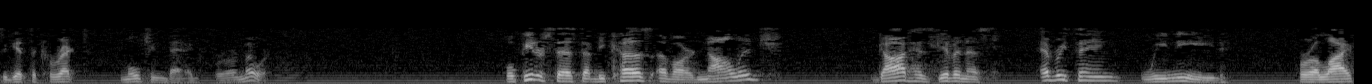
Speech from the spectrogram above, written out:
to get the correct mulching bag for our mower. Well, Peter says that because of our knowledge, God has given us everything we need for a life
